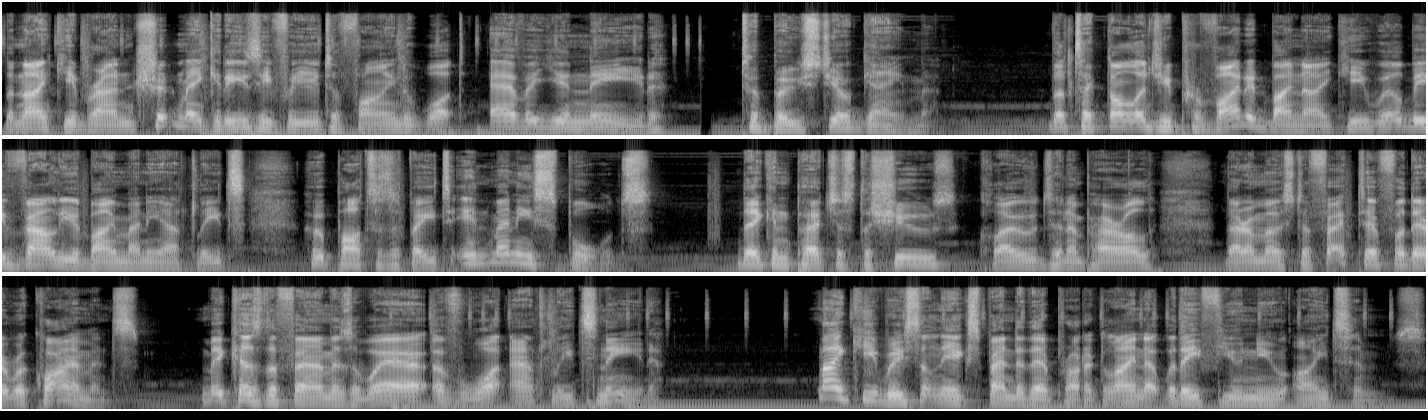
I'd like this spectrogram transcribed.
The Nike brand should make it easy for you to find whatever you need to boost your game. The technology provided by Nike will be valued by many athletes who participate in many sports. They can purchase the shoes, clothes, and apparel that are most effective for their requirements, because the firm is aware of what athletes need. Nike recently expanded their product lineup with a few new items.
